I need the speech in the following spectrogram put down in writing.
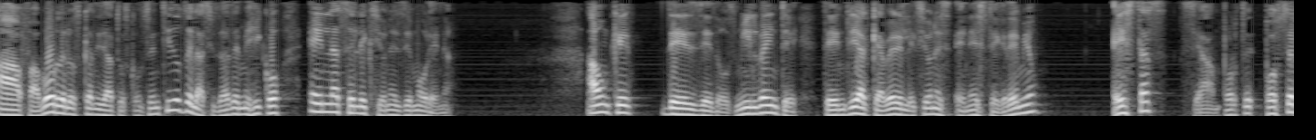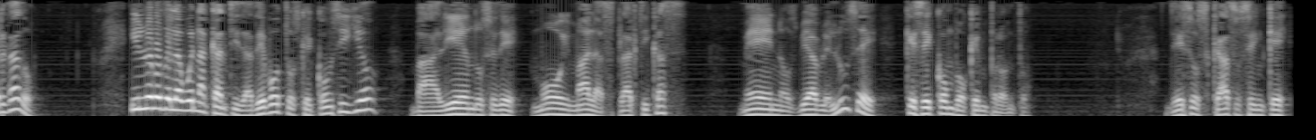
a favor de los candidatos consentidos de la Ciudad de México en las elecciones de Morena aunque desde 2020 tendría que haber elecciones en este gremio, estas se han postergado. Y luego de la buena cantidad de votos que consiguió, valiéndose de muy malas prácticas, menos viable luce que se convoquen pronto. De esos casos en que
